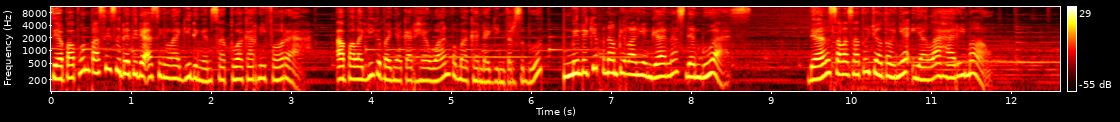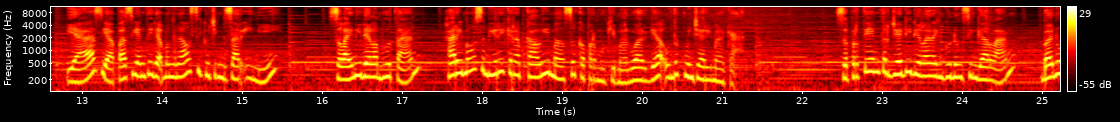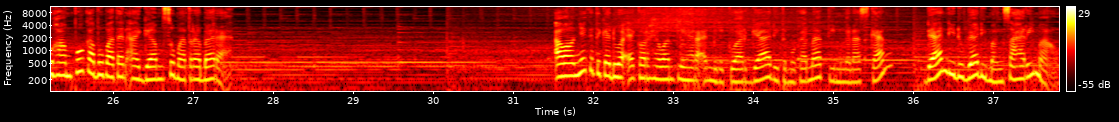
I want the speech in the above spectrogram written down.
Siapa pun pasti sudah tidak asing lagi dengan satwa karnivora. Apalagi kebanyakan hewan pemakan daging tersebut memiliki penampilan yang ganas dan buas. Dan salah satu contohnya ialah harimau. Ya, siapa sih yang tidak mengenal si kucing besar ini? Selain di dalam hutan, harimau sendiri kerap kali masuk ke permukiman warga untuk mencari makan. Seperti yang terjadi di lereng Gunung Singgalang, Banu Hampu, Kabupaten Agam, Sumatera Barat. Awalnya ketika dua ekor hewan peliharaan milik warga ditemukan mati mengenaskan dan diduga dimangsa harimau.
